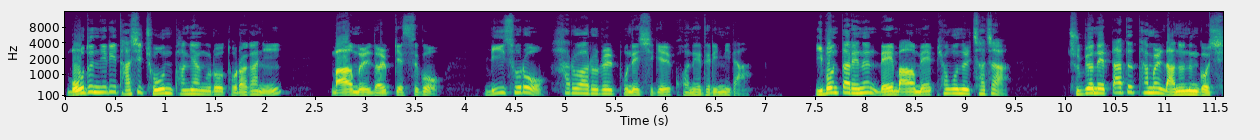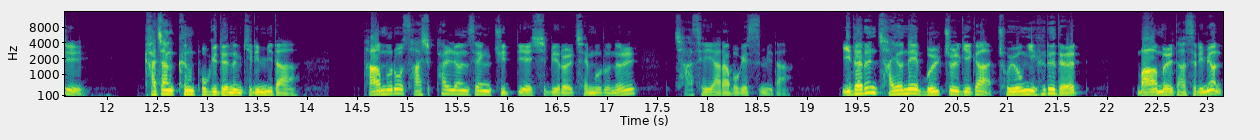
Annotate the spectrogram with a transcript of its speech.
모든 일이 다시 좋은 방향으로 돌아가니 마음을 넓게 쓰고 미소로 하루하루를 보내시길 권해드립니다. 이번 달에는 내 마음의 평온을 찾아 주변의 따뜻함을 나누는 것이 가장 큰 복이 되는 길입니다. 다음으로 48년생 쥐띠의 11월 재물운을 자세히 알아보겠습니다. 이달은 자연의 물줄기가 조용히 흐르듯 마음을 다스리면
